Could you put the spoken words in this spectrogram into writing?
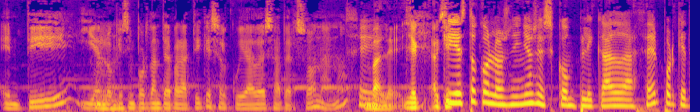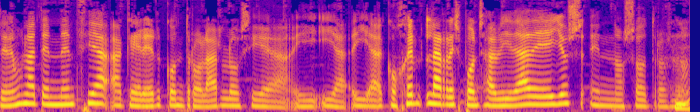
en ti y en lo que es importante para ti, que es el cuidado de esa persona, ¿no? Sí. Vale. Y aquí... esto con los niños es complicado de hacer porque tenemos la tendencia a querer controlarlos y a, y, a, coger la responsabilidad de ellos en nosotros, ¿no?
